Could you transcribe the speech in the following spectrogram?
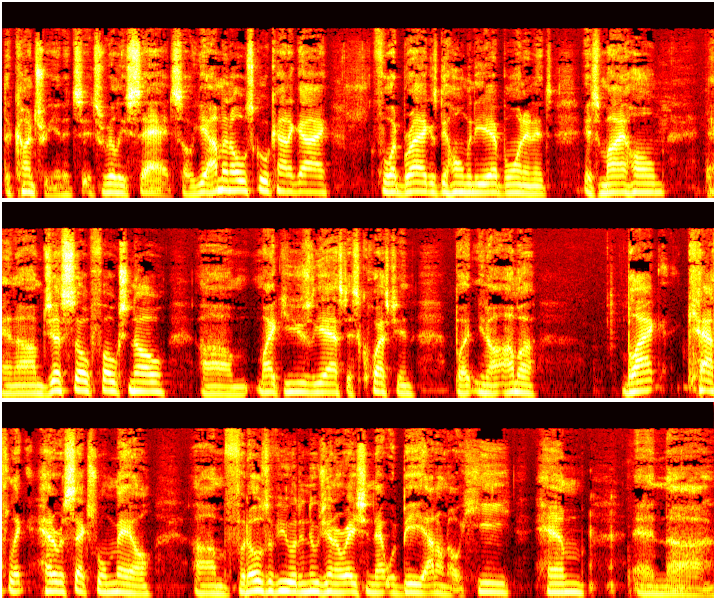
the country, and it's it's really sad. So yeah, I'm an old school kind of guy. Fort Bragg is the home of the airborne, and it's it's my home. And um, just so folks know, um, Mike, you usually ask this question, but you know, I'm a black Catholic heterosexual male. Um, for those of you of the new generation, that would be I don't know he, him, and uh,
